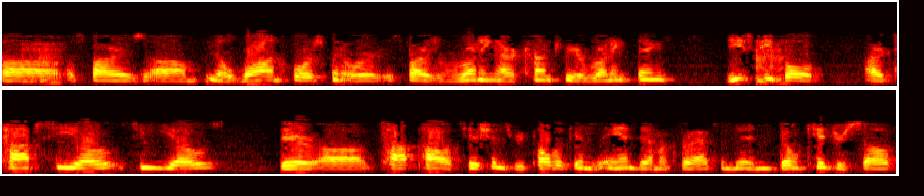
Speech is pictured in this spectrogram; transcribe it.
uh, mm-hmm. as far as um, you know, law enforcement, or as far as running our country or running things. These mm-hmm. people are top CEO, CEOs. They're uh, top politicians, Republicans and Democrats. And then don't kid yourself,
